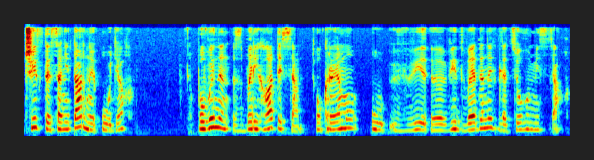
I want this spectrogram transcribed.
Чистий санітарний одяг повинен зберігатися окремо у відведених для цього місцях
